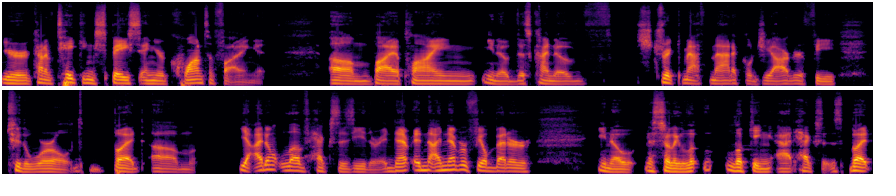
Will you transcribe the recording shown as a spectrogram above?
you're kind of taking space and you're quantifying it um, by applying, you know, this kind of strict mathematical geography to the world. But um, yeah, I don't love hexes either. It never, and I never feel better you know necessarily lo- looking at hexes. But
